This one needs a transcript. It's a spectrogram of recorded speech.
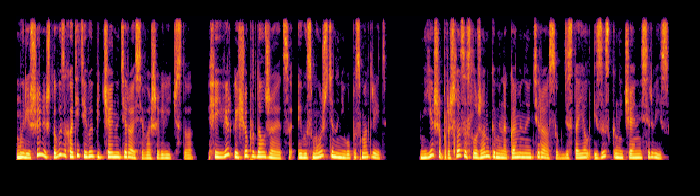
«Мы решили, что вы захотите выпить чай на террасе, Ваше Величество. Фейерверк еще продолжается, и вы сможете на него посмотреть». Ньеша прошла за служанками на каменную террасу, где стоял изысканный чайный сервиз.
